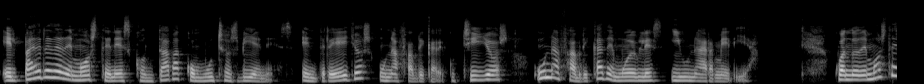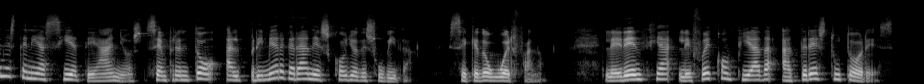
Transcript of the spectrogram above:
el padre de Demóstenes contaba con muchos bienes, entre ellos una fábrica de cuchillos, una fábrica de muebles y una armería. Cuando Demóstenes tenía siete años, se enfrentó al primer gran escollo de su vida. Se quedó huérfano la herencia le fue confiada a tres tutores,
